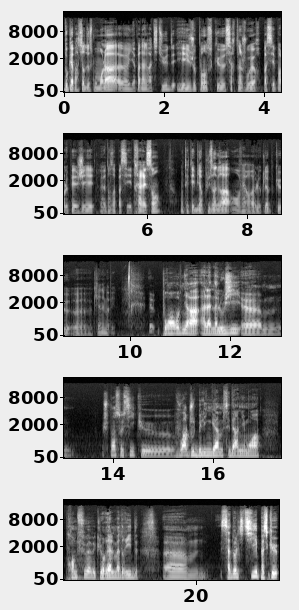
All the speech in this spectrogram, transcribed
Donc à partir de ce moment-là, il n'y a pas d'ingratitude et je pense que certains joueurs passés par le PSG dans un passé très récent ont été bien plus ingrats envers le club que Kylian Mbappé. Pour en revenir à, l'analogie, je pense aussi que voir Jude Bellingham ces derniers mois prendre feu avec le Real Madrid, euh, ça doit le titiller parce que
